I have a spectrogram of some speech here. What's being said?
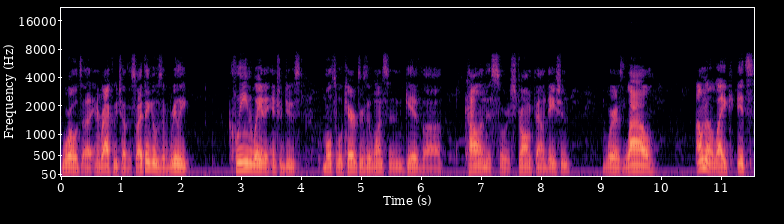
worlds uh, interact with each other. So I think it was a really clean way to introduce multiple characters at once and give uh, Colin this sort of strong foundation. Whereas Lau, I don't know, like it's,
